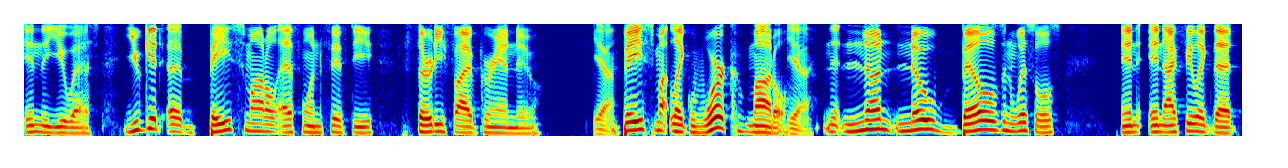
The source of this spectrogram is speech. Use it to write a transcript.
in the U.S. You get a base model F-150, 35 grand new. Yeah. Base mo- like work model. Yeah. N- none, no bells and whistles, and and I feel like that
